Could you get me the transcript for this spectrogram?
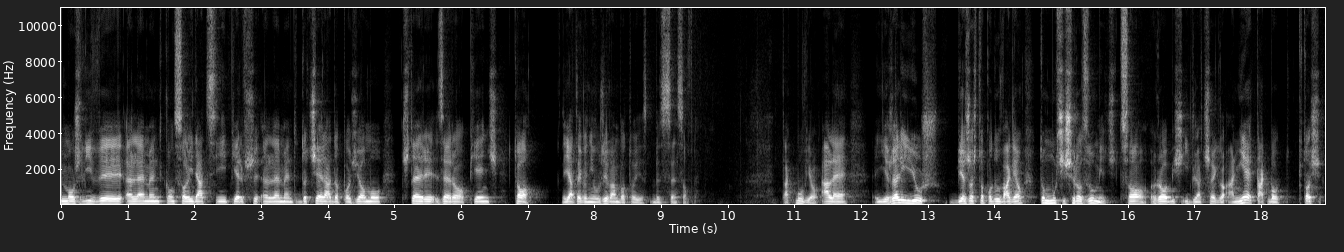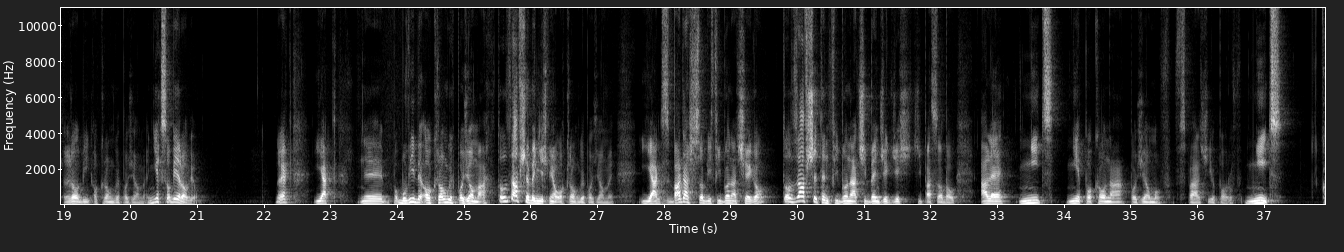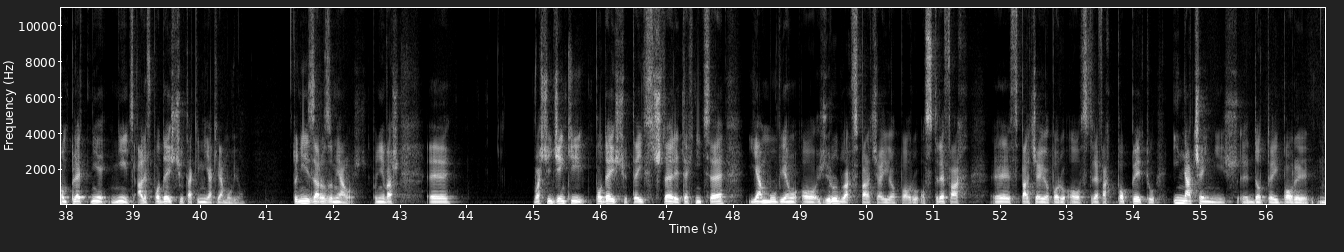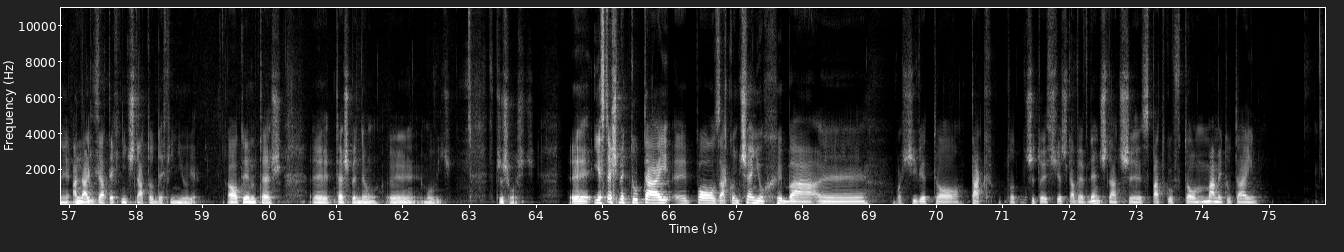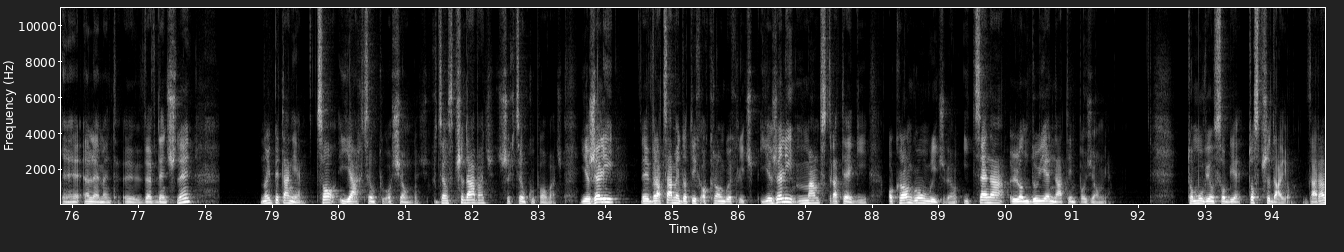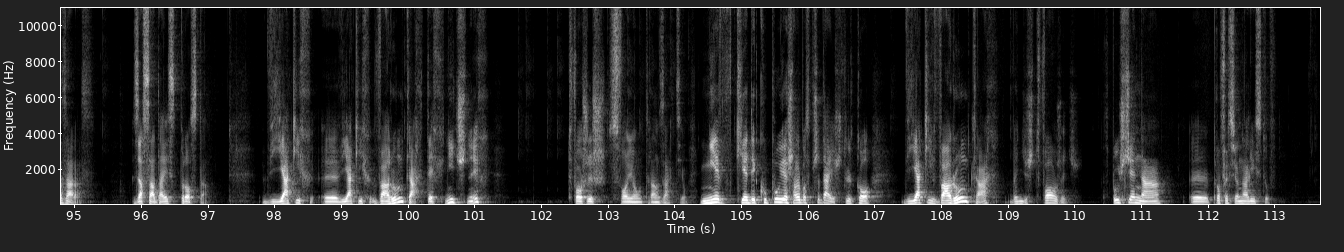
możliwy element konsolidacji, pierwszy element dociera do poziomu 4,05, to ja tego nie używam, bo to jest bezsensowne. Tak mówią, ale jeżeli już bierzesz to pod uwagę, to musisz rozumieć, co robisz i dlaczego, a nie tak, bo ktoś robi okrągłe poziomy. Niech sobie robią. No jak, jak y, mówimy o okrągłych poziomach, to zawsze będziesz miał okrągłe poziomy. Jak zbadasz sobie Fibonacciego, to zawsze ten Fibonacci będzie gdzieś ci pasował, ale nic nie pokona poziomów wsparć i oporów. Nic. Kompletnie nic, ale w podejściu takim, jak ja mówię. To nie jest zarozumiałość, ponieważ y, Właśnie dzięki podejściu TX4 technice ja mówię o źródłach wsparcia i oporu, o strefach wsparcia i oporu, o strefach popytu inaczej niż do tej pory y, analiza techniczna to definiuje. O tym też, y, też będę mówić w przyszłości. Jesteśmy tutaj po zakończeniu chyba właściwie to tak, to, czy to jest świeczka wewnętrzna, czy spadków, to mamy tutaj element wewnętrzny. No i pytanie, co ja chcę tu osiągnąć? Chcę sprzedawać, czy chcę kupować? Jeżeli e, wracamy do tych okrągłych liczb, jeżeli mam w strategii okrągłą liczbę i cena ląduje na tym poziomie, to mówię sobie, to sprzedają. Zaraz, zaraz. Zasada jest prosta w jakich, w jakich warunkach technicznych tworzysz swoją transakcję. Nie kiedy kupujesz albo sprzedajesz, tylko w jakich warunkach będziesz tworzyć. Spójrzcie na y, profesjonalistów,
